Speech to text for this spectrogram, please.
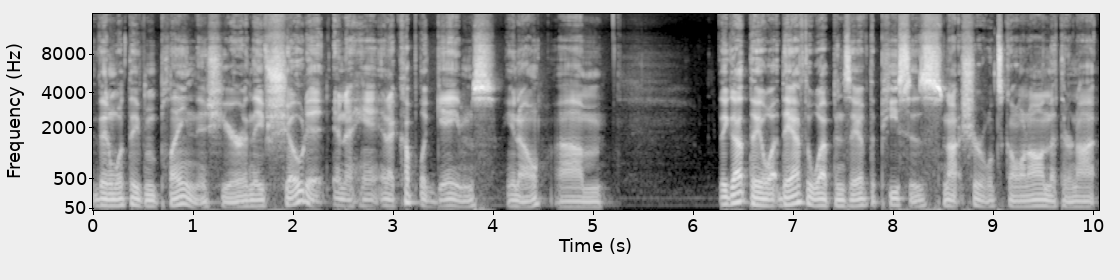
than what they've been playing this year, and they've showed it in a hand, in a couple of games. You know, um, they got the they have the weapons, they have the pieces. Not sure what's going on that they're not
